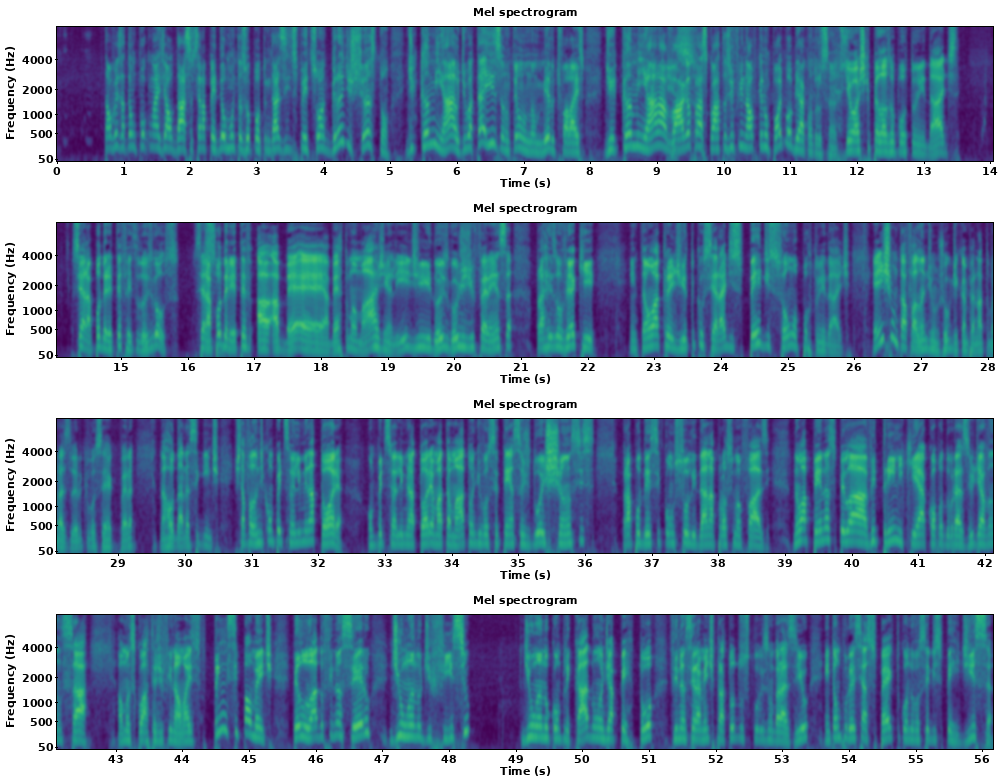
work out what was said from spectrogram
talvez até um pouco mais de audácia. O Ceará perdeu muitas oportunidades e desperdiçou uma grande chance, Tom, de caminhar. Eu digo até isso, eu não tenho não, medo de falar isso, de caminhar a isso. vaga para as quartas de final, porque não pode bobear contra o Santos. Eu acho que pelas oportunidades, o Ceará poderia ter feito dois gols. Será Sim. poderia ter é, aberto uma margem ali de dois gols de diferença para resolver aqui. Então eu acredito que o Ceará desperdiçou uma oportunidade. E a gente não está falando de um jogo de campeonato brasileiro que você recupera na rodada seguinte. A gente está falando de competição eliminatória competição eliminatória mata-mata, onde você tem essas duas chances para poder se consolidar na próxima fase. Não apenas pela vitrine que é a Copa do Brasil de avançar a umas quartas de final, mas principalmente pelo lado financeiro de um ano difícil de um ano complicado, onde apertou financeiramente para todos os clubes no Brasil. Então, por esse aspecto, quando você desperdiça,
